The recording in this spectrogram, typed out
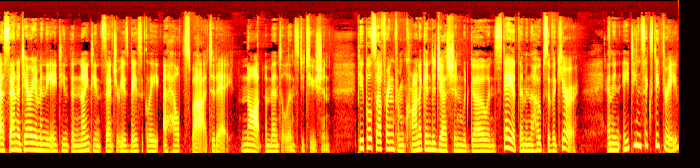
a sanitarium in the 18th and 19th century is basically a health spa today, not a mental institution. People suffering from chronic indigestion would go and stay at them in the hopes of a cure. And in 1863,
